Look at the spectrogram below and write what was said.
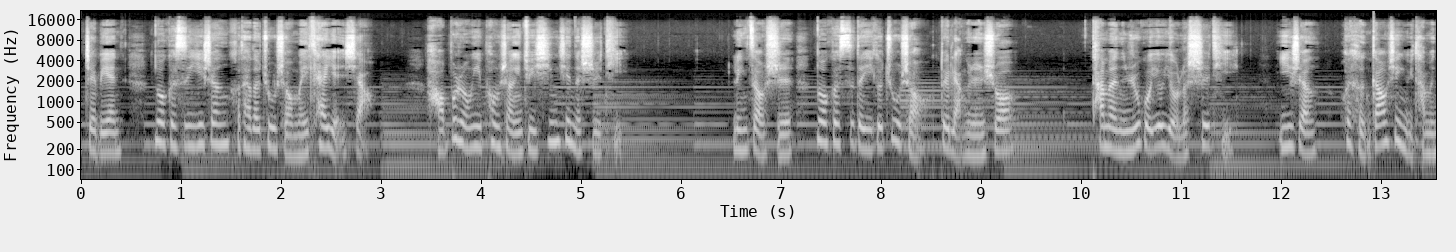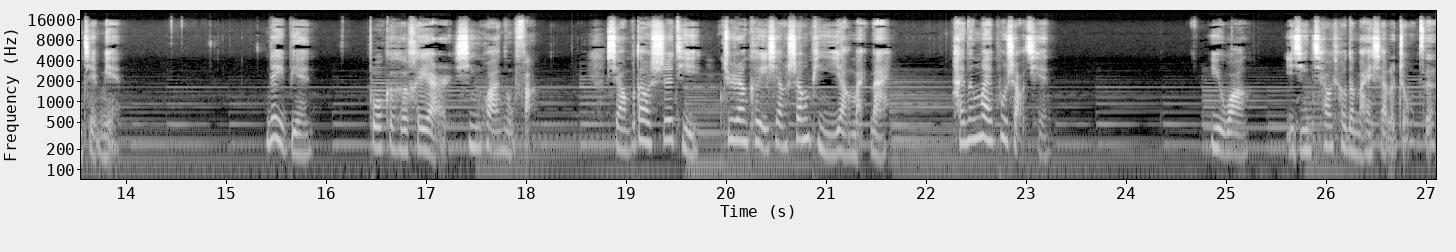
这边，诺克斯医生和他的助手眉开眼笑，好不容易碰上一具新鲜的尸体。临走时，诺克斯的一个助手对两个人说：“他们如果又有了尸体，医生会很高兴与他们见面。”那边。波克和黑尔心花怒放，想不到尸体居然可以像商品一样买卖，还能卖不少钱。欲望已经悄悄地埋下了种子。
